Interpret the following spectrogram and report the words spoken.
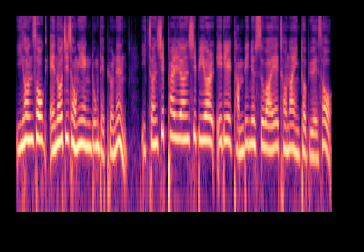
이현석 에너지 정의행동 대표는 2018년 12월 1일 단비뉴스와의 전화 인터뷰에서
